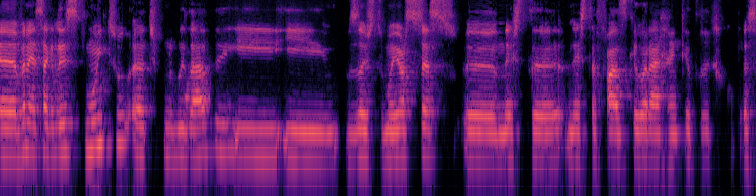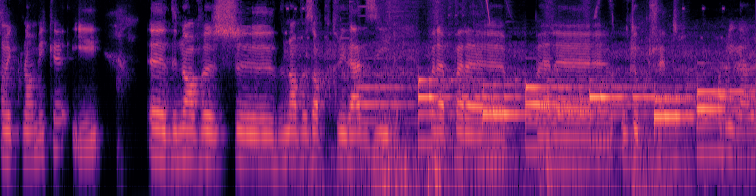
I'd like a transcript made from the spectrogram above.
Uh, Vanessa, agradeço-te muito a disponibilidade e, e desejo-te o maior sucesso uh, nesta, nesta fase que agora arranca de recuperação económica e de, novas, de novas oportunidades e para, para, para o teu projeto. Obrigada,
